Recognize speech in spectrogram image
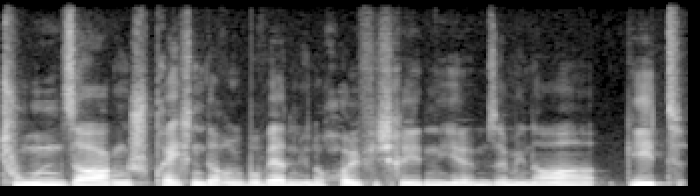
tun, sagen, sprechen, darüber werden wir noch häufig reden hier im Seminar, geht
